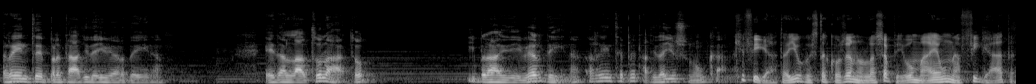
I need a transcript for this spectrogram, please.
reinterpretati dai Verdena. E dall'altro lato i brani dei Verdena reinterpretati da Io sono un cane. Che figata, io questa cosa non la sapevo, ma è una figata.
